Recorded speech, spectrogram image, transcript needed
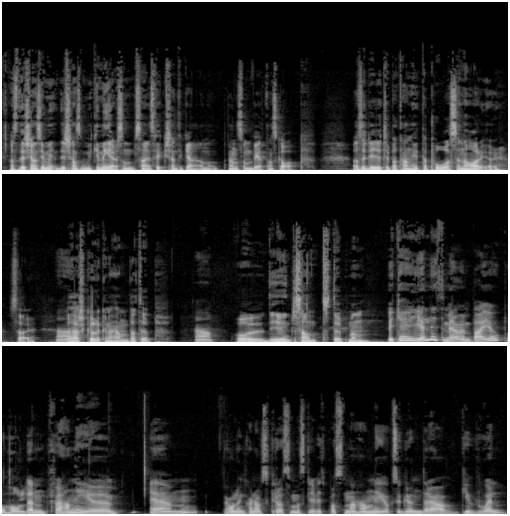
alltså det känns, ju, det känns mycket mer som science fiction tycker jag än, än som vetenskap. Alltså det är ju typ att han hittar på scenarier. Så här. Det här skulle kunna hända typ. Ja. Och det är ju intressant typ, men Vi kan ju ge lite mer av en bio på Holden, för han är ju, um, Holden Karnowski då som har skrivit posterna, han är ju också grundare av GiveWell,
